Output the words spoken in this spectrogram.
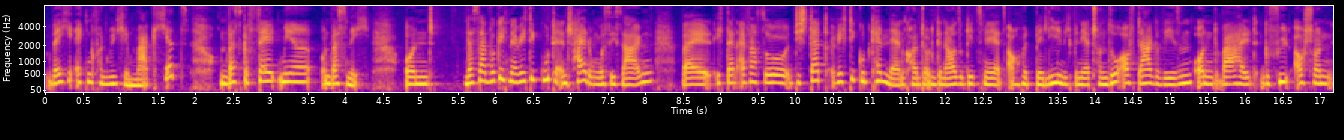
welche Ecken von München mag ich jetzt und was gefällt mir und was nicht. Und das war wirklich eine richtig gute Entscheidung, muss ich sagen, weil ich dann einfach so die Stadt richtig gut kennenlernen konnte. Und genauso geht's mir jetzt auch mit Berlin. Ich bin jetzt schon so oft da gewesen und war halt gefühlt auch schon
